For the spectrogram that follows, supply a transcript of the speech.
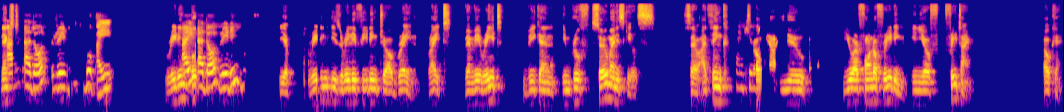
Next, I adore reading books. I reading I book. adore reading books. Yep, reading is really feeding to our brain, right? When we read, we can improve so many skills. So I think Thank you. Soumya, you you are fond of reading in your free time. Okay,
